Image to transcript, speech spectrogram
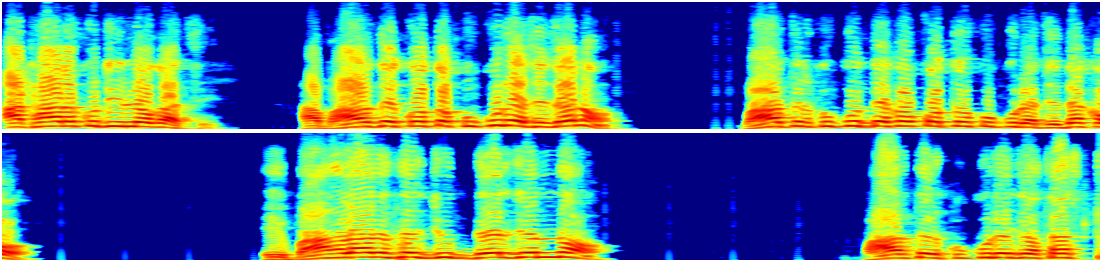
আঠারো কোটি লোক আছে। আর ভারতে কত কুকুর আছে জানো? ভারতের কুকুর দেখো, কত কুকুর আছে, দেখো। এই বাংলাদেশের যুদ্ধের জন্য ভারতের কুকুরে যথেষ্ট।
